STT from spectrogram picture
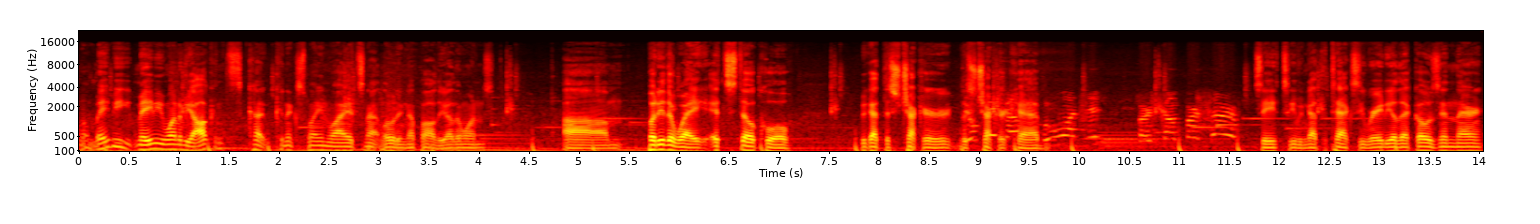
Well, maybe maybe one of y'all can can explain why it's not loading up all the other ones. Um, but either way, it's still cool. We got this checker this checker cab. See, it's even got the taxi radio that goes in there.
